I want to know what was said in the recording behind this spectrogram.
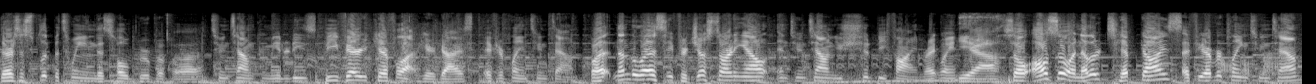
there's a split between this whole group of uh, Toontown communities. Be very careful out here, guys, if you're playing Toontown. But nonetheless, if you're just starting out in Toontown, you should be fine, right, Wayne? Yeah. So also another tip, guys, if you're ever playing Toontown,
